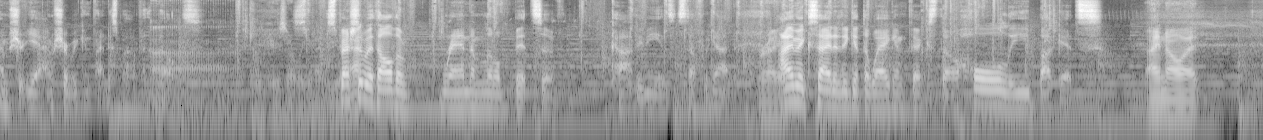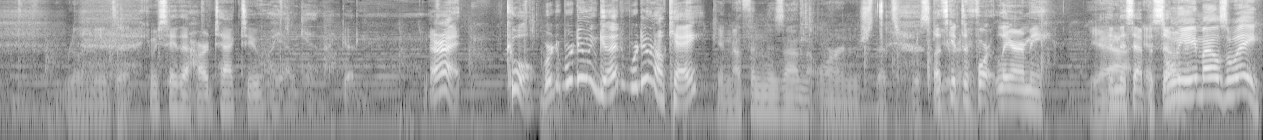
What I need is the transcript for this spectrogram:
I'm sure. Yeah, I'm sure we can find a spot for the pelts. Uh, okay, here's what we're gonna do especially with all the random little bits of coffee beans and stuff we got. Right. I'm excited to get the wagon fixed though. Holy buckets. I know it. It really needs it. Can we save that hardtack too? Oh yeah, we can. Good. All right. Cool. We're, we're doing good. We're doing okay. Okay, nothing is on the orange. That's risky. Let's get or to Fort. Laramie. Yeah, in this episode, It's only eight miles away.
